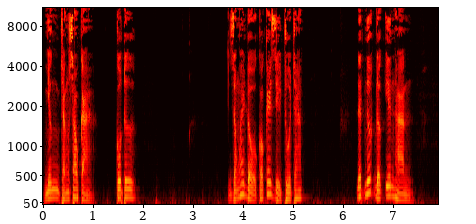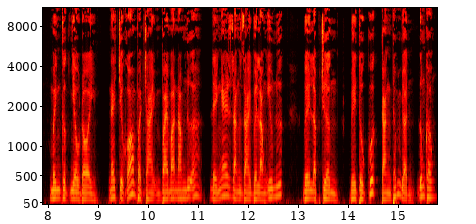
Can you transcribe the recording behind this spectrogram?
Nhưng chẳng sao cả, Cô Tư. Giống hay đổ có cái gì chua chát? Đất nước được yên hàn, Mình cực nhiều rồi Nay chịu khó và chạy vài ba năm nữa Để nghe rằng dài về lòng yêu nước, Về lập trường, Về tổ quốc càng thấm nhuận, đúng không?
